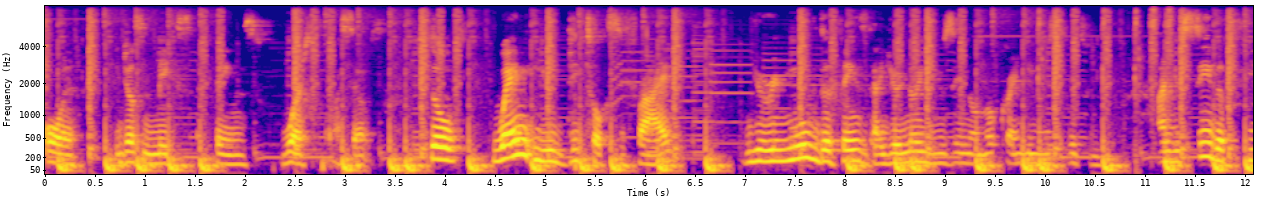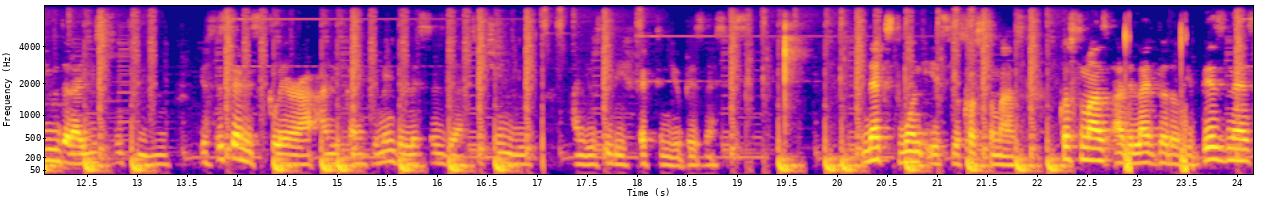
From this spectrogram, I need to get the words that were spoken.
all. It just makes things worse for ourselves. So when you detoxify, you remove the things that you're not using or not currently useful to you, and you see the few that are useful to you. Your system is clearer, and you can implement the lessons they are teaching you, and you see the effect in your businesses. Next one is your customers. Customers are the lifeblood of your business.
